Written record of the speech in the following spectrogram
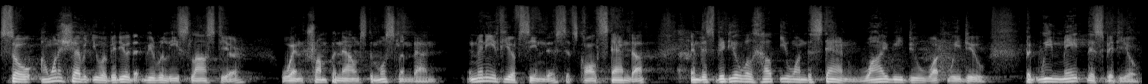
So I want to share with you a video that we released last year when Trump announced the Muslim ban. And many of you have seen this. It's called Stand Up. And this video will help you understand why we do what we do. But we made this video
